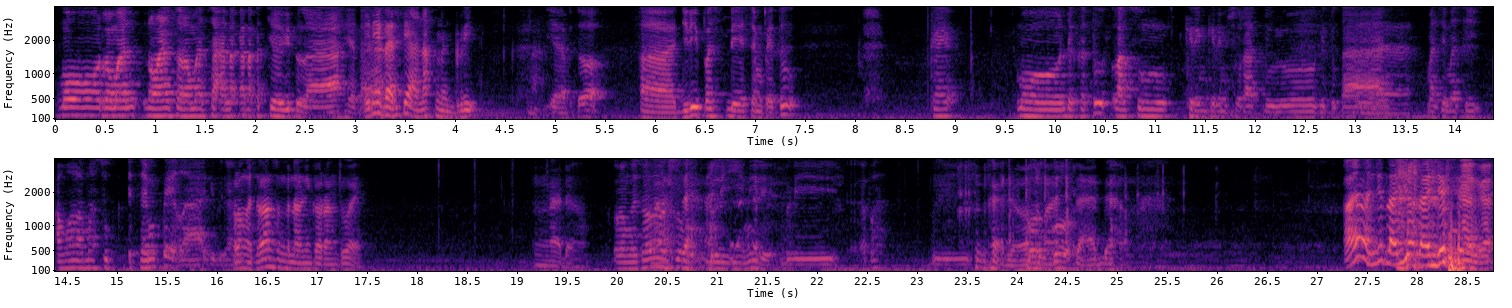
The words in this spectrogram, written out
mau roman romansa romansa anak-anak kecil gitulah ya kan Ini versi anak negeri. ya betul Eh, jadi pas di SMP tuh kayak mau deket tuh langsung kirim-kirim surat dulu gitu kan Iya. masih masih awal masuk SMP lah gitu kan Kalau nggak salah langsung kenalin ke orang tua ya? Enggak dong. kalau nggak salah langsung Masa? beli ini deh beli apa beli Enggak dong, Borgo. masa ada. Ayo lanjut lanjut lanjut. enggak enggak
